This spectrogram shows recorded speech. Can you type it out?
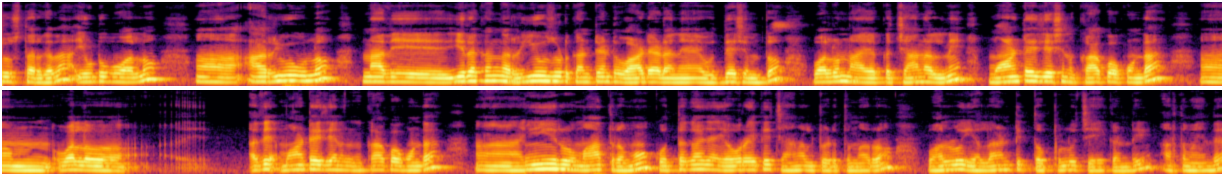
చూస్తారు కదా యూట్యూబ్ వాళ్ళు. ఆ, రివ్యూలో నాది ఈ రకంగా రీయూజ్డ్ కంటెంట్ వాడాడనే ఉద్దేశంతో వాళ్ళు నా యొక్క ఛానల్ని మానిటైజేషన్ కాకోకుండా వాళ్ళు అదే మానిటైజేషన్ కాకోకుండా మీరు మాత్రము కొత్తగా ఎవరైతే ఛానల్ పెడుతున్నారో వాళ్ళు ఎలాంటి తప్పులు చేయకండి. అర్థమైందా?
